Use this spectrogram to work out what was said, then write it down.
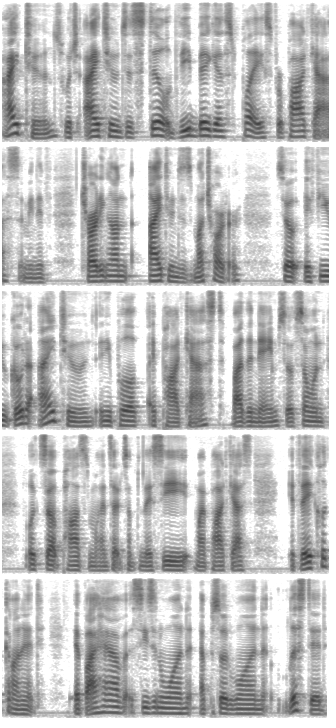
iTunes, which iTunes is still the biggest place for podcasts, I mean, if charting on iTunes is much harder. So if you go to iTunes and you pull up a podcast by the name, so if someone looks up Positive Mindset, or something they see my podcast, if they click on it, if I have season one, episode one listed,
